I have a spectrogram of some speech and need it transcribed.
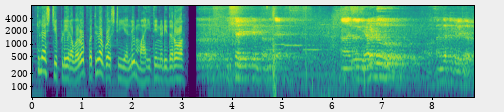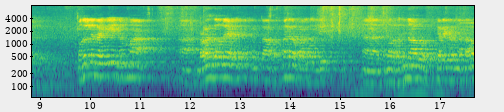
ಅಖಿಲೇಶ್ ಚಿಪ್ಳಿರವರು ಪತ್ರಿಕಾಗೋಷ್ಠಿಯಲ್ಲಿ ಮಾಹಿತಿ ನೀಡಿದರು. ಎರಡು ಸಂಗತಿಗಳಿದ್ದಾವೆ ಮೊದಲನೇದಾಗಿ ನಮ್ಮ ಬಳಗದವರೇ ಆಗಿರ್ತಕ್ಕಂಥ ಹೊಸನಗರ ಭಾಗದಲ್ಲಿ ಸುಮಾರು ಹದಿನಾರು ಕೆರೆಗಳನ್ನು ಸಾರಾ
